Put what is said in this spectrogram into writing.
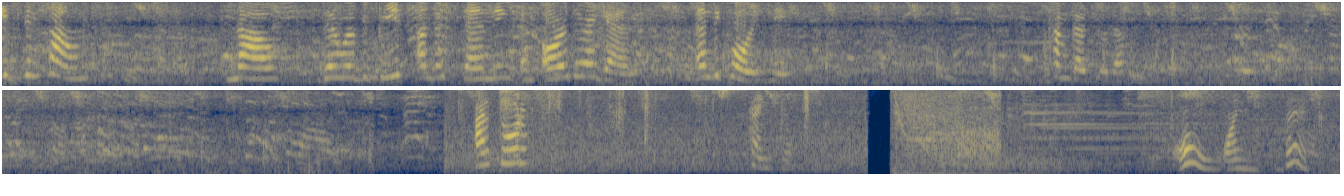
It's been found. Now there will be peace, understanding, and order again, and equality. Come, Gertruda. Arthur. Thank you. Oh, I'm back.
